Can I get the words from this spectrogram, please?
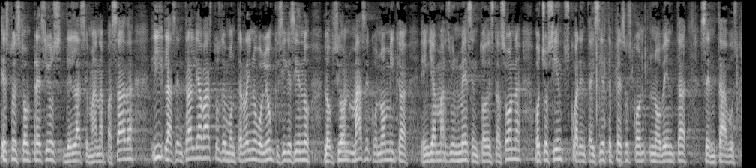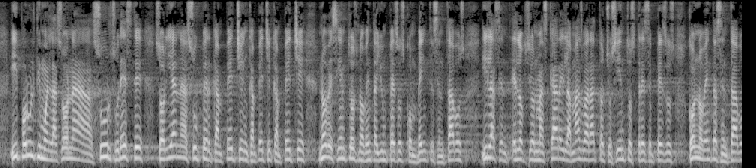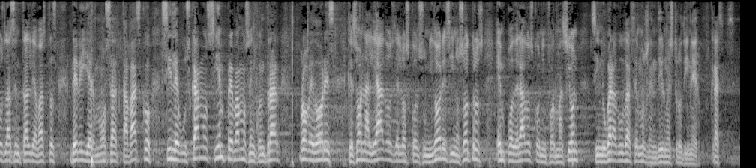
estos son precios de la semana pasada y la central de abastos de Monterrey, Nuevo León, que sigue siendo la opción más económica en ya más de un mes en toda esta zona, 847 pesos con 90 centavos. Y por último, en la zona sur, sureste, Soriana Super Campeche, en Campeche, Campeche, 991 pesos con 20 centavos y la, es la opción más cara y la más barata, 813 pesos con 90 centavos. Central de Abastos de Villahermosa, Tabasco. Si le buscamos, siempre vamos a encontrar proveedores que son aliados de los consumidores y nosotros, empoderados con información, sin lugar a dudas, hacemos rendir nuestro dinero. Gracias.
